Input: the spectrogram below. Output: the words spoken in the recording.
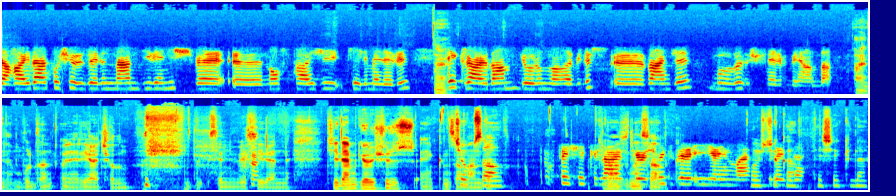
mesela Haydarpaşa üzerinden direniş ve e, nostalji kelimeleri evet. tekrardan yorumlanabilir. E, bence bunu da düşünelim bir yandan. Aynen buradan öneriyi açalım senin vesilenle. Çiğdem görüşürüz en yakın zamanda. Çok sağ ol. Çok teşekkürler. Ağzına Görüşmek sağlık. üzere iyi yayınlar. Hoşçakal. Teşekkürler.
